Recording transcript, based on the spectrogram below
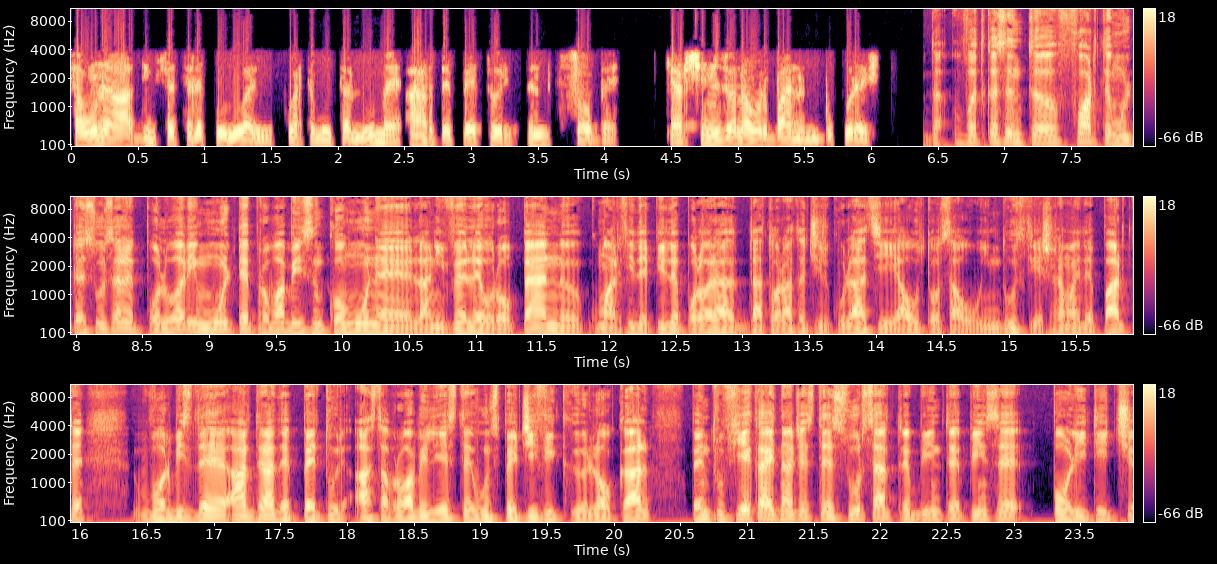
sau una din fețele poluării. Foarte multă lume arde peturi în sobe, chiar și în zona urbană, în București. Da, văd că sunt uh, foarte multe surse ale poluării, multe probabil sunt comune la nivel european, uh, cum ar fi de pildă poluarea datorată circulației auto sau industrie și așa mai departe. Vorbiți de arderea de peturi, asta probabil este un specific uh, local. Pentru fiecare din aceste surse ar trebui întreprinse politici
